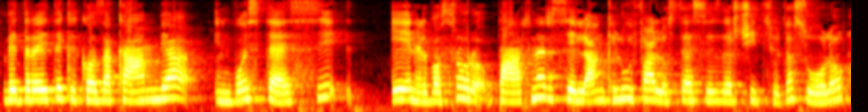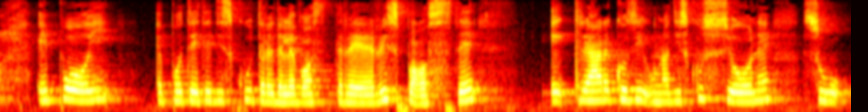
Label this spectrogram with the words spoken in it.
vedrete che cosa cambia in voi stessi e nel vostro partner se anche lui fa lo stesso esercizio da solo e poi potete discutere delle vostre risposte e creare così una discussione su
